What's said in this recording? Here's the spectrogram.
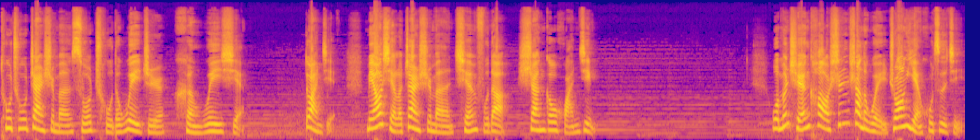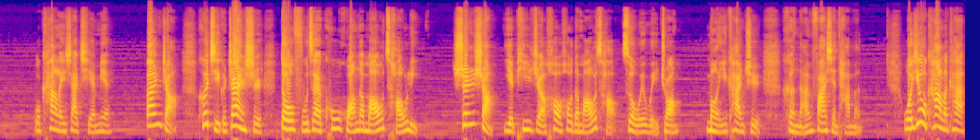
突出战士们所处的位置很危险。段解。描写了战士们潜伏的山沟环境。我们全靠身上的伪装掩护自己。我看了一下前面，班长和几个战士都伏在枯黄的茅草里，身上也披着厚厚的茅草作为伪装，猛一看去很难发现他们。我又看了看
